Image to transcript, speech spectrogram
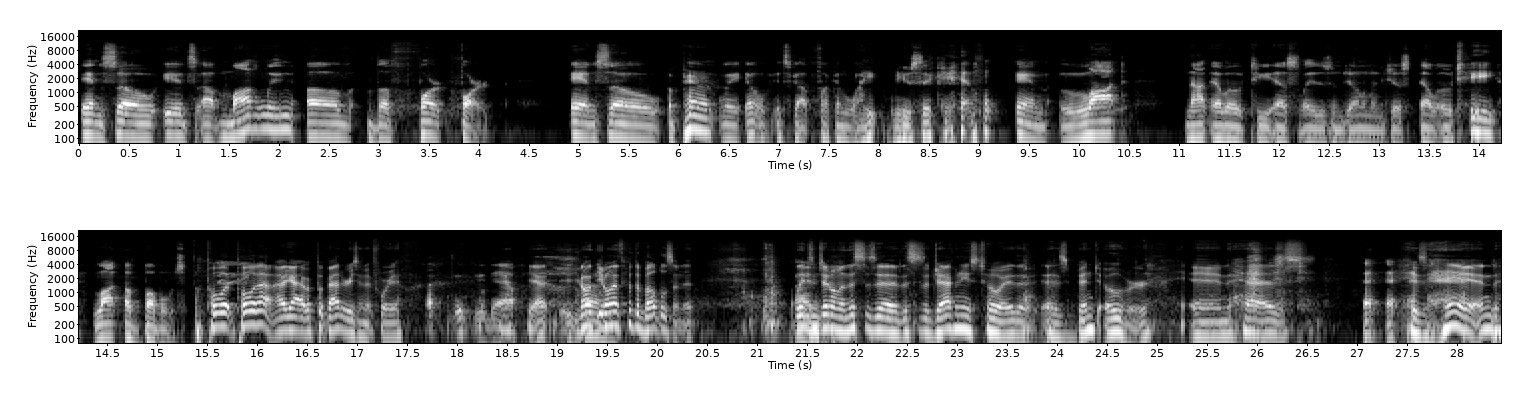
and so it's a modeling of the fart fart. And so apparently, oh, it's got fucking light music and and lot, not L O T S, ladies and gentlemen, just L O T, lot of bubbles. Pull it pull it out. I got I put batteries in it for you. Yeah. Yeah, you don't you don't have to put the bubbles in it. Ladies and gentlemen, this is a this is a Japanese toy that has bent over and has his hand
